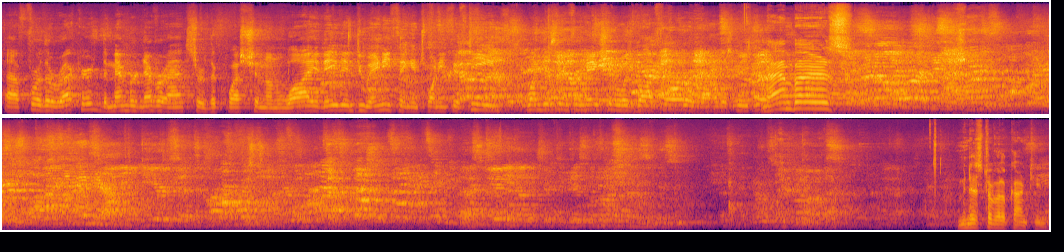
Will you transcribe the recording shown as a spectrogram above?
uh, for the record, the member never answered the question on why they didn't do anything in 2015 when this information was brought forward, Honourable Speaker. Members, Minister will continue.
